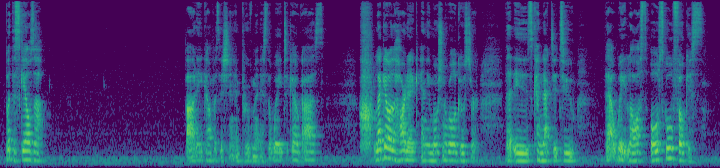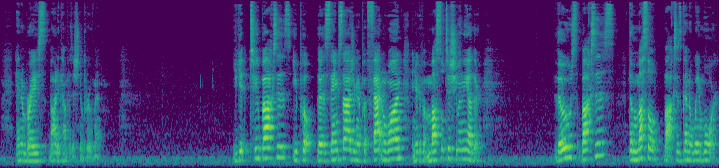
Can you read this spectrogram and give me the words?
but the scale's up. Body composition improvement is the way to go, guys. Let go of the heartache and the emotional roller coaster that is connected to that weight loss, old school focus, and embrace body composition improvement. You get two boxes, you put they're the same size, you're gonna put fat in one and you're gonna put muscle tissue in the other. Those boxes, the muscle box is gonna weigh more.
